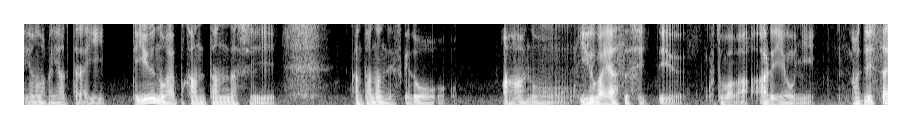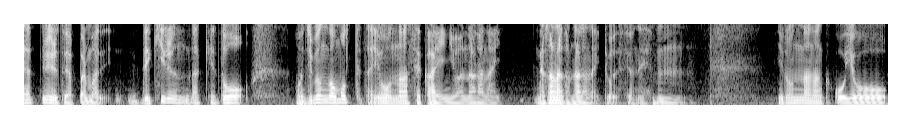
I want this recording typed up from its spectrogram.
世の中にあったらいいっていうのはやっぱ簡単だし、簡単なんですけど、あの、言うはやすしっていう言葉があるように、まあ実際やってみるとやっぱりまあできるんだけど、自分が思ってたような世界にはならない。なかなかならないってことですよね。うん。いろんななんかこう要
